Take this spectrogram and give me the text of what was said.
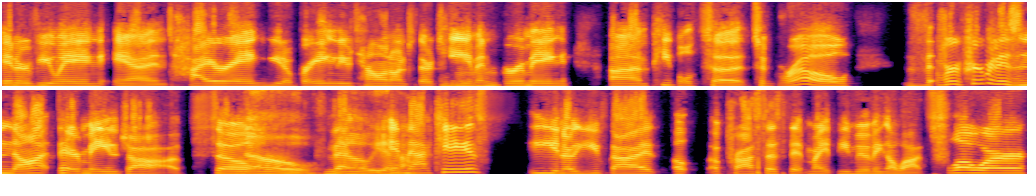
interviewing and hiring, you know, bringing new talent onto their team mm-hmm. and grooming um, people to to grow. The, recruitment is not their main job. So no, that, no, yeah. In that case, you know, you've got a, a process that might be moving a lot slower.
